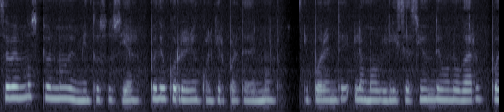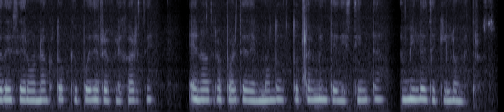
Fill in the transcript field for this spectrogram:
Sabemos que un movimiento social puede ocurrir en cualquier parte del mundo y por ende la movilización de un lugar puede ser un acto que puede reflejarse en otra parte del mundo totalmente distinta a miles de kilómetros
